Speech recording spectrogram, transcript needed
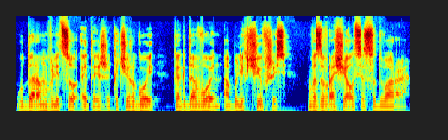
ударом в лицо этой же кочергой, когда воин, облегчившись, возвращался со двора.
